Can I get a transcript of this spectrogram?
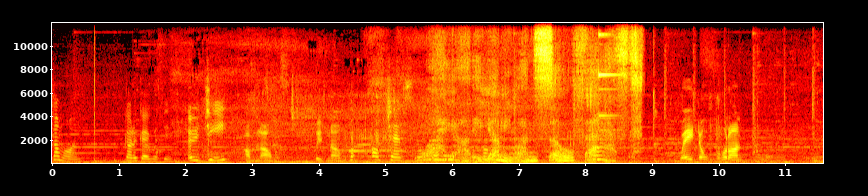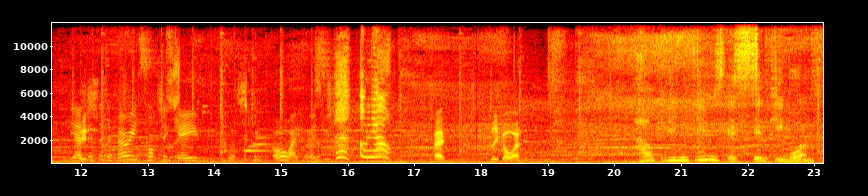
come on. Gotta go with this. OG Um, no. Please, no. Pop, pop chance. Why are the yummy ones so fast? Wait, don't, hold on. Yeah, Please. this is a very toxic game. With scoop. Oh, I heard. oh no! Hey, please go away. How can you refuse this silky warmth?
